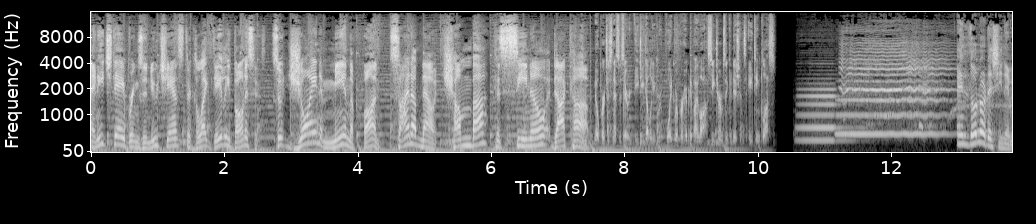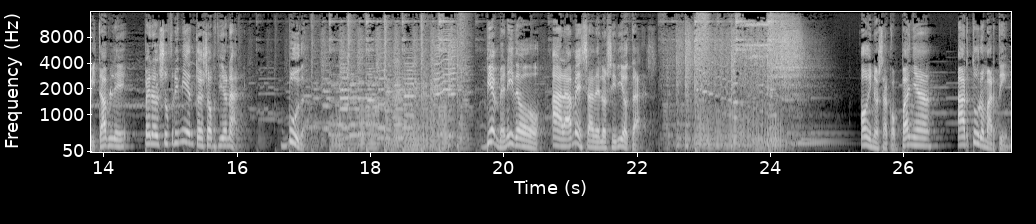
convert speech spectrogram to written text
and each day brings a new chance to collect daily bonuses. So join me in the fun. Sign up now at ChumbaCasino.com. No purchase necessary. BGW. Void were prohibited by law. See terms and conditions. 18 plus. El dolor es inevitable, pero el sufrimiento es opcional. Buda. Bienvenido a la Mesa de los Idiotas. Hoy nos acompaña Arturo Martín.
